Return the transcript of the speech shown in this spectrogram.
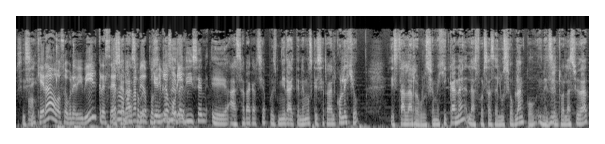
sí, sí. Como quiera o sobrevivir, crecer Pues lo más rápido sobre- posible Y o entonces morir. le dicen eh, a Sara García, pues mira, tenemos que cerrar el colegio. Está la Revolución Mexicana, las fuerzas de Lucio Blanco en el centro de la ciudad,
